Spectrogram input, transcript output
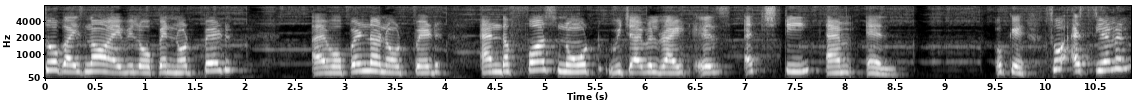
So guys now i will open notepad. I've opened a notepad and the first note which i will write is html okay so html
